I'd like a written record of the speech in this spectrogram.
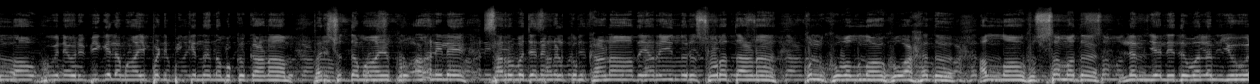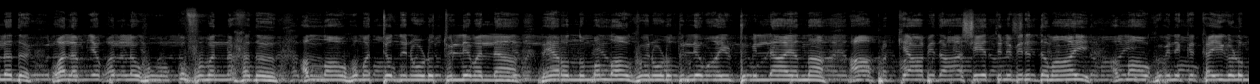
അള്ളാഹുവിനെ ഒരു വികലമായി പഠിപ്പിക്കുന്നത് നമുക്ക് കാണാം. പരിശുദ്ധമായ ഖുർആാനിലെ സർവജനങ്ങൾക്കും കാണാതെ അറിയുന്ന ഒരു സൂറത്താണ് അല്ലാഹു സമദ് ലം യലിദ് വലം യൂലദ് വലം അഹദ്. മറ്റൊന്നിനോട് തുല്യമല്ല വേറൊന്നും അള്ളാഹുവിനോട് തുല്യമായിട്ടുമില്ല എന്ന ആ പ്രഖ്യാപിത ആശയത്തിന് വിരുദ്ധമായി അള്ളാഹുവിനക്ക് കൈകളും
